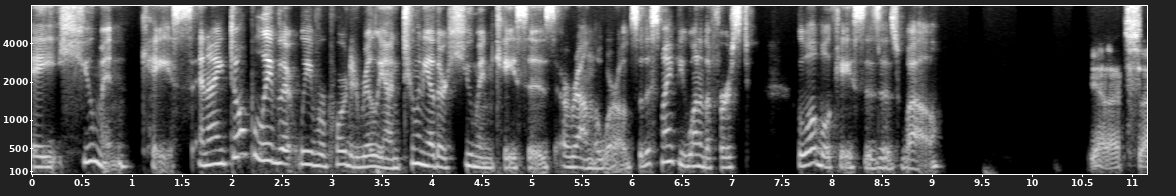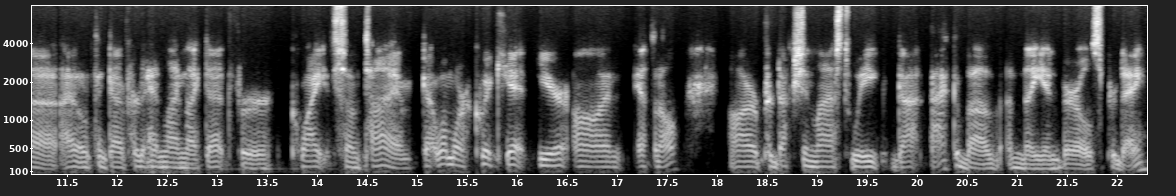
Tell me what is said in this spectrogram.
a human case. And I don't believe that we've reported really on too many other human cases around the world. So this might be one of the first global cases as well. Yeah, that's. Uh, I don't think I've heard a headline like that for quite some time. Got one more quick hit here on ethanol. Our production last week got back above a million barrels per day.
